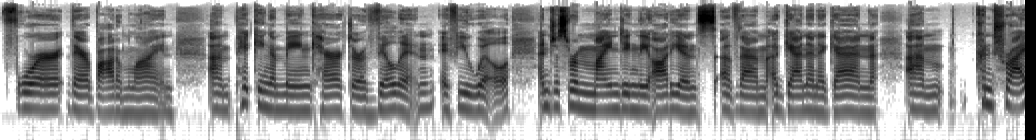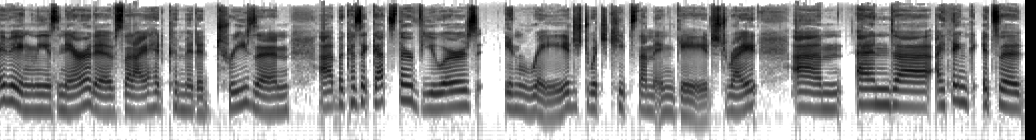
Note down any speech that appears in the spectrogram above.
for their bottom line. Um, picking a main character, a villain, if you will, and just reminding the audience of them again and again, um, contriving these narratives that I had committed treason uh, because it gets their viewers enraged, which keeps them engaged, right? Um, and uh, I think it's a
